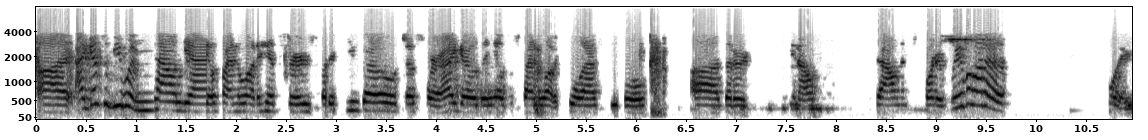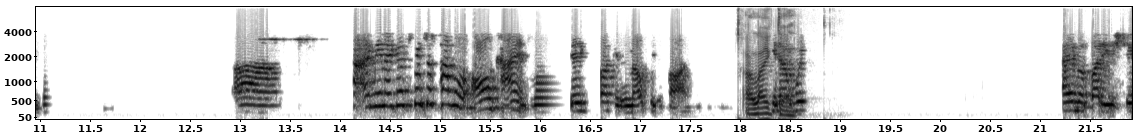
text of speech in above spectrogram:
Uh, I guess if you went in town, yeah, you'll find a lot of hipsters. But if you go just where I go, then you'll just find a lot of cool ass people uh, that are, you know, down and supportive. We have a lot of boys. Uh, I mean, I guess we just have all kinds. We're a big fucking melting pot. I like You know, that. we, I have a buddy, she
